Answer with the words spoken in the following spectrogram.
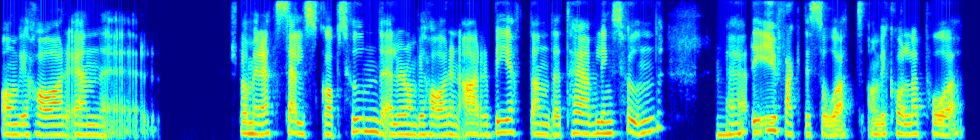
Om vi har en eh, förstår mig rätt, sällskapshund eller om vi har en arbetande tävlingshund. Mm. Eh, det är ju faktiskt så att om vi kollar på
